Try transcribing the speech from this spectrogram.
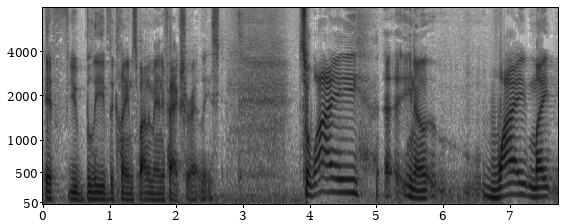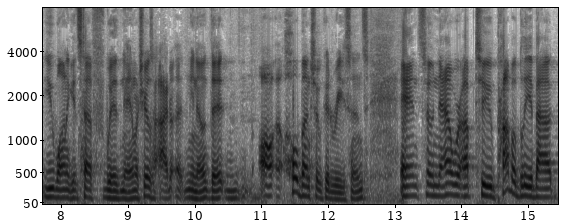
if you believe the claims by the manufacturer, at least. So why, uh, you know, why might you want to get stuff with nanomaterials? I, you know, the, all, a whole bunch of good reasons, and so now we're up to probably about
